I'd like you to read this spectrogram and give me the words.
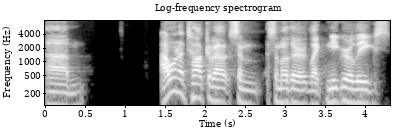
um, I want to talk about some some other like Negro Leagues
